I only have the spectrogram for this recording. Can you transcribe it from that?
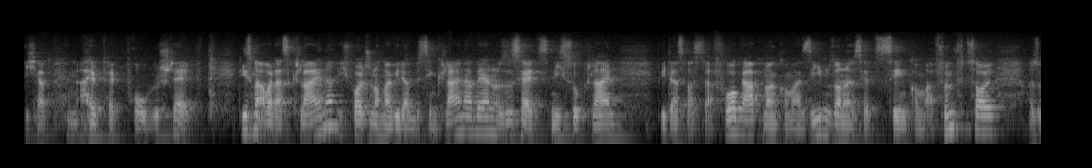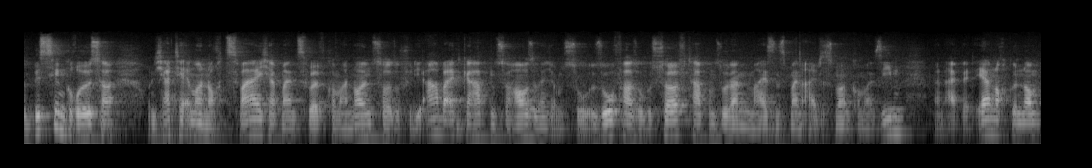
ich habe ein iPad Pro bestellt. Diesmal aber das kleine. Ich wollte noch mal wieder ein bisschen kleiner werden. es ist ja jetzt nicht so klein wie das, was davor gab, 9,7, sondern ist jetzt 10,5 Zoll, also ein bisschen größer. Und ich hatte ja immer noch zwei. Ich habe meinen 12,9 Zoll so für die Arbeit gehabt und zu Hause, wenn ich am Sofa so gesurft habe und so, dann meistens mein altes 9,7, mein iPad Air noch genommen.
